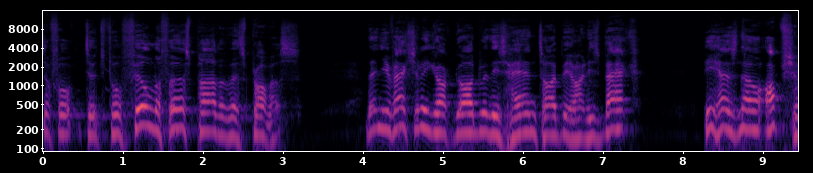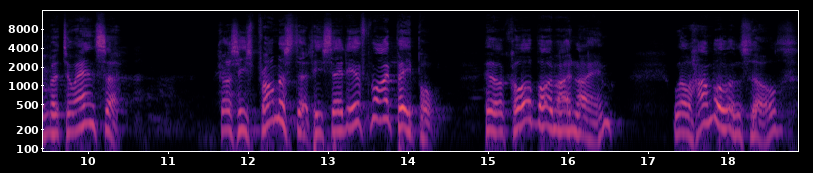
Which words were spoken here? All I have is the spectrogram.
to, to fulfill the first part of this promise, then you've actually got God with his hand tied behind his back. He has no option but to answer because he's promised it. He said, If my people who are called by my name will humble themselves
